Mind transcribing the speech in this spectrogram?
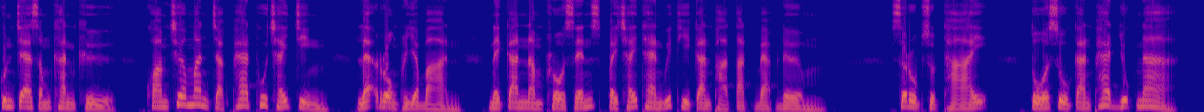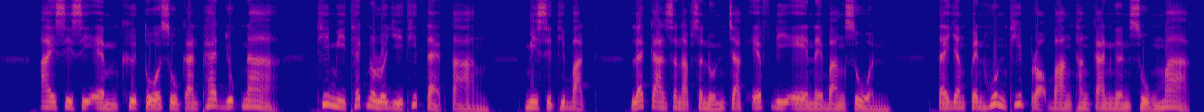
กุญแจสำคัญคือ ความเชื่อมั่นจากแพทย์ผู้ใช้จริง และโรงพยาบาล ในการนำ ProSense ไปใช้แทนวิธีการผ่าตัดแบบเดิม สรุปสุดท้าย ตั๋วสู่การแพทย์ยุคหน้า ICCM คือตั๋วสู่การแพทย์ยุคหน้า ที่มีเทคโนโลยีที่แตกต่าง มีสิทธิบัตร และการสนับสนุนจาก FDA ในบางส่วน แต่ยังเป็นหุ้นที่เปราะบางทางการเงินสูงมาก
